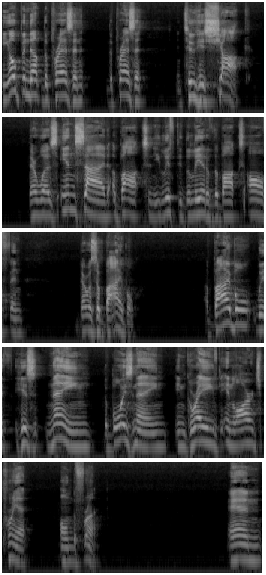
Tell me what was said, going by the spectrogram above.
he opened up the present, the present, and to his shock, there was inside a box, and he lifted the lid of the box off, and there was a Bible a Bible with his name, the boy's name, engraved in large print on the front. And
